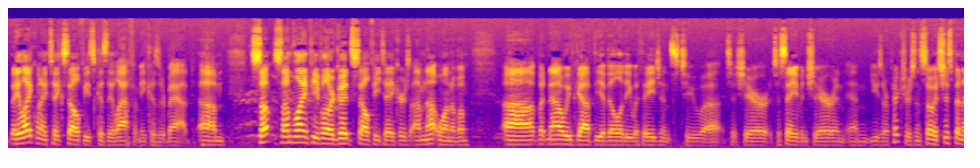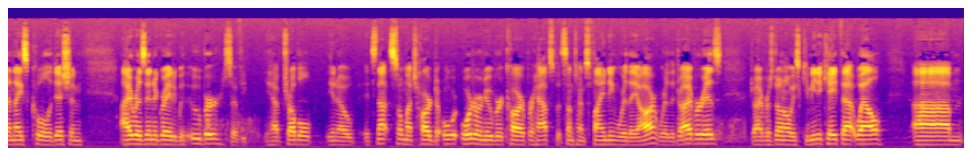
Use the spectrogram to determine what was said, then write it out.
they like when I take selfies because they laugh at me because they're bad. Um, some, some blind people are good selfie takers. I'm not one of them. Uh, but now we've got the ability with agents to uh, to share, to save and share, and, and use our pictures. And so it's just been a nice, cool addition. Aira's integrated with Uber, so if you, you have trouble, you know, it's not so much hard to order an Uber car, perhaps, but sometimes finding where they are, where the driver is. Drivers don't always communicate that well, um,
